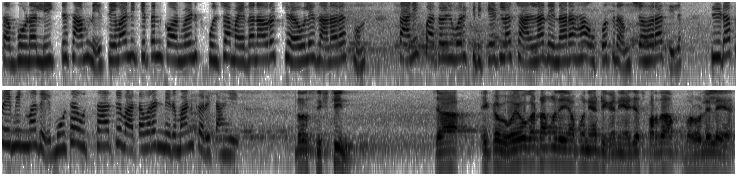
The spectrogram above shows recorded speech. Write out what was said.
संपूर्ण लीगचे सामने सेवानिकेतन कॉन्व्हेंट स्कूलच्या मैदानावर खेळवले जाणार असून स्थानिक पातळीवर क्रिकेटला चालना देणारा हा उपक्रम शहरातील क्रीडाप्रेमींमध्ये मोठ्या उत्साहाचे वातावरण निर्माण करीत आहे. अंडर सिक्स्टीनच्या एका वयोगटामध्ये आपण या ठिकाणी ह्या ज्या स्पर्धा भरवलेल्या आहे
